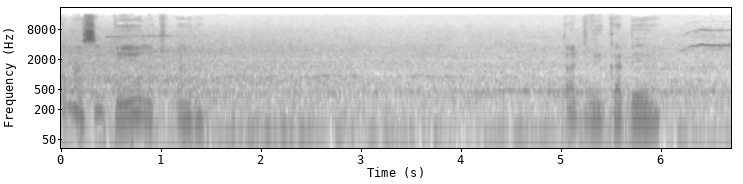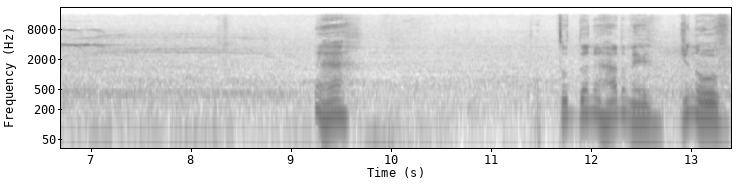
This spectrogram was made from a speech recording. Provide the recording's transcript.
Como assim pênalti, cara? Tá de brincadeira. É. Tá tudo dando errado mesmo. De novo.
